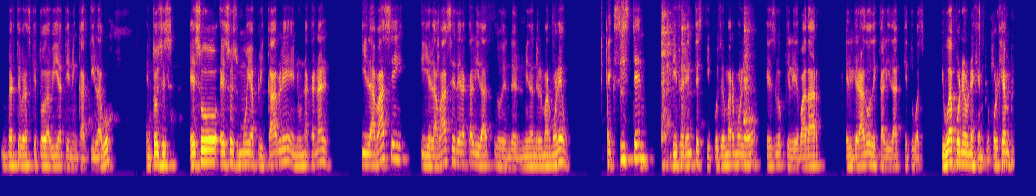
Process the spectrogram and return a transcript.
vértebras que todavía tienen cartílago. Entonces, eso, eso es muy aplicable en una canal. Y la base y la base de la calidad lo determinan el marmoleo. Existen diferentes tipos de marmoleo, que es lo que le va a dar el grado de calidad que tú vas. Y voy a poner un ejemplo. Por ejemplo,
